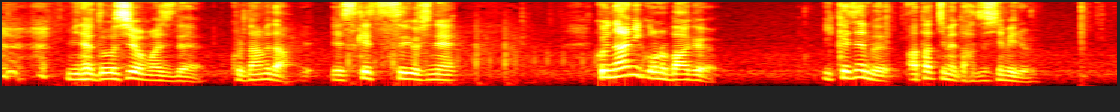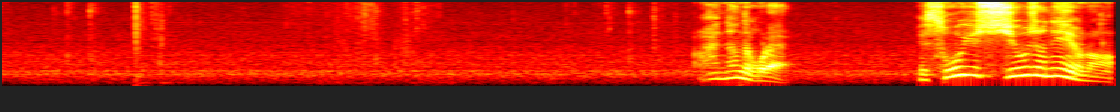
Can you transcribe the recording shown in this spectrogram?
みんなどうしようマジで。これダメだ。S ケツ通用しねこれ何このバグ？一回全部アタッチメント外してみる？あれなんだこれ？えそういう仕様じゃねえよな。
